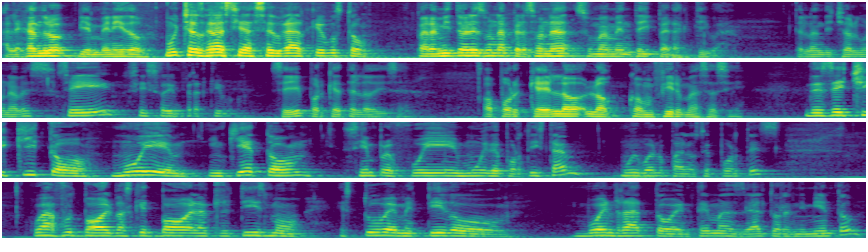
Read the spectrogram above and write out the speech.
Alejandro, bienvenido. Muchas gracias, Edgar, qué gusto. Para mí tú eres una persona sumamente hiperactiva. ¿Te lo han dicho alguna vez? Sí, sí, soy hiperactivo. ¿Sí? ¿Por qué te lo dicen? ¿O por qué lo, lo confirmas así? Desde chiquito, muy eh, inquieto, siempre fui muy deportista, muy bueno para los deportes. Jugaba fútbol, básquetbol, atletismo. Estuve metido un buen rato en temas de alto rendimiento.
